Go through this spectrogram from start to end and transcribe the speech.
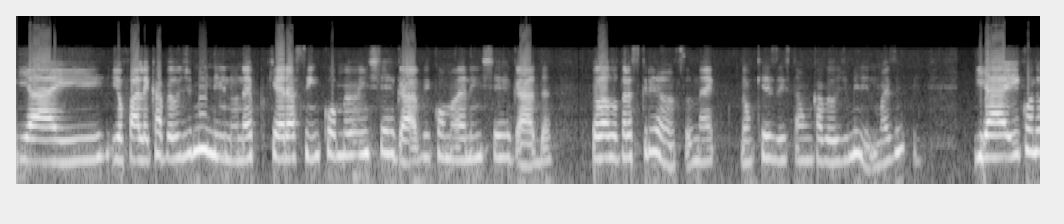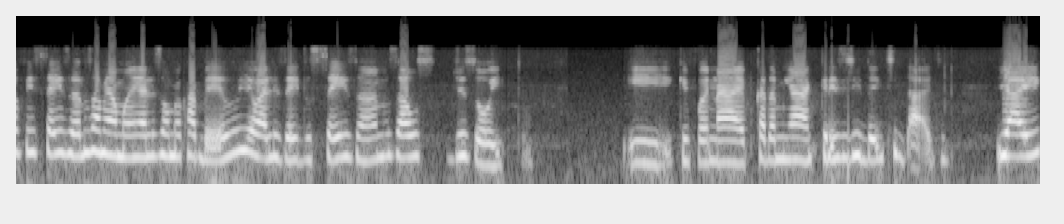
E aí eu falei cabelo de menino, né? Porque era assim como eu enxergava e como eu era enxergada pelas outras crianças, né? Não que exista um cabelo de menino, mas enfim. E aí, quando eu fiz seis anos, a minha mãe alisou meu cabelo e eu alisei dos seis anos aos 18. E que foi na época da minha crise de identidade. E aí,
